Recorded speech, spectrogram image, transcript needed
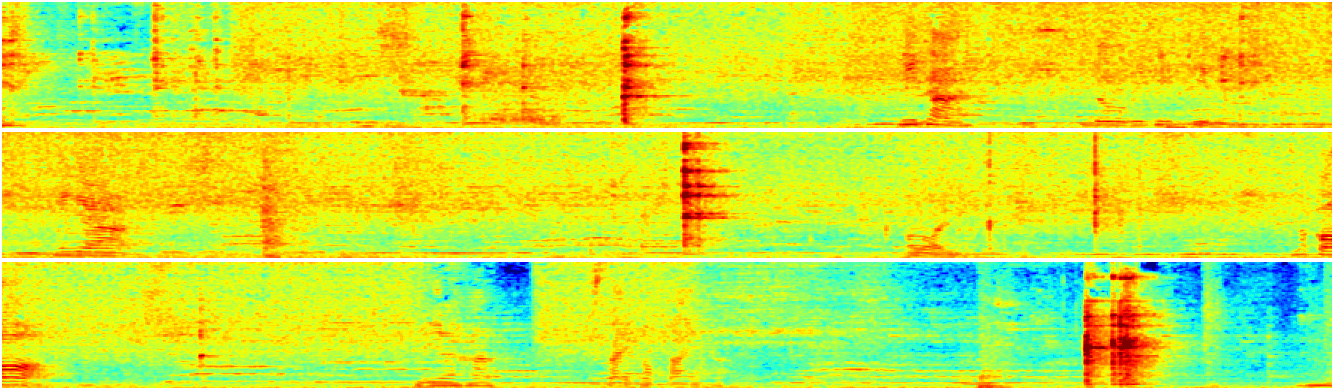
ม นี่ค่ะ ดูวิธีกิน ไม่ยาก อร่อย แล้วก็ นี่นะคะ ใส่เข้าไปค่ะอืม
